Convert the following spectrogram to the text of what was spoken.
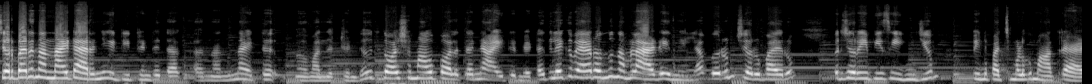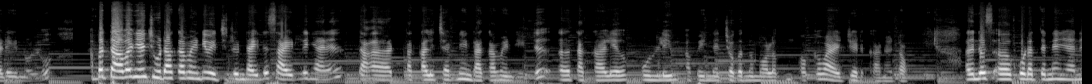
ചെറുപയർ നന്നായിട്ട് അരഞ്ഞു കിട്ടിയിട്ടുണ്ട്. ഇതാ നന്നായിട്ട് വന്നിട്ടുണ്ട്. ഒരു ദോശമാവ് പോലെ തന്നെ ആയിട്ടുണ്ട് കേട്ടോ. ഇതിലേക്ക് വേറെ ഒന്നും നമ്മൾ ആഡ് ചെയ്യുന്നില്ല. വെറും ചെറുപയറും ഒരു ചെറിയ പീസ് ഇഞ്ചിയും പിന്നെ പച്ചമുളകും മാത്രമേ ആഡ് ചെയ്യുന്നുള്ളൂ. അപ്പൊ തവ ഞാൻ ചൂടാക്കാൻ വേണ്ടി വെച്ചിട്ടുണ്ട്. അതിന്റെ സൈഡിൽ ഞാൻ തക്കാളി ചട്നി ഉണ്ടാക്കാൻ വേണ്ടിയിട്ട് തക്കാളി ഉള്ളിയും പിന്നെ ചുവന്ന മുളകും ഒക്കെ വഴറ്റിയെടുക്കാണ് കേട്ടോ. അതിന്റെ കൂടെ തന്നെ ഞാൻ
